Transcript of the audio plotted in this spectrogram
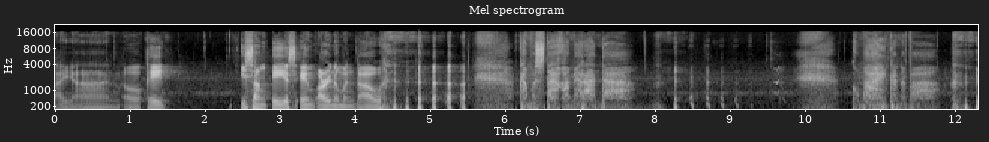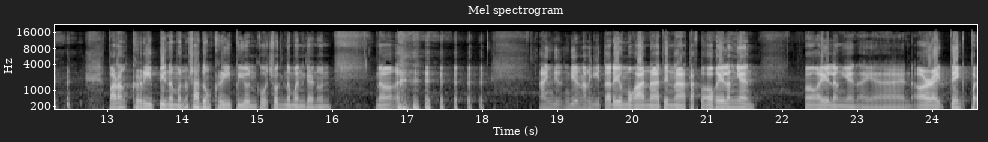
Ayan. Okay. Isang ASMR naman daw. Kamusta ka, Miranda? Kumain ka na ba? Parang creepy naman. Masyadong creepy yun, coach. Wag naman ganun. No? ah, hindi, hindi na nakikita rin yung mukha natin natakpa. Okay lang yan. Okay lang yan. Ayan. Alright. Thank, pa,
